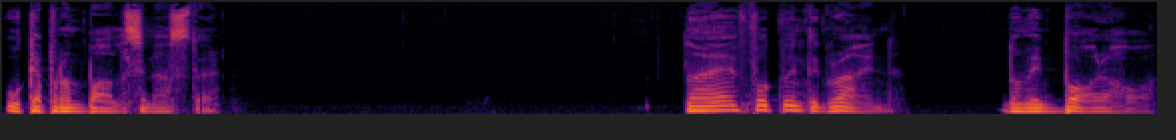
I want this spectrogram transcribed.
åka på någon ballsemester. Nej, folk vill inte grind. De vill bara ha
